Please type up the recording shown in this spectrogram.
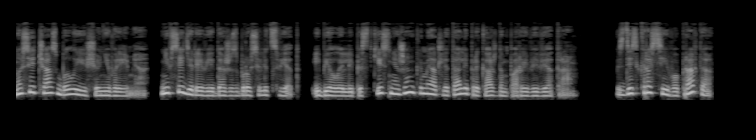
Но сейчас было еще не время. Не все деревья даже сбросили цвет, и белые лепестки снежинками отлетали при каждом порыве ветра. «Здесь красиво, правда?»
